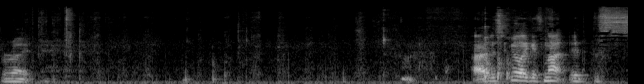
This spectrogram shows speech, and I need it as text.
Right. I just feel like it's not. It this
